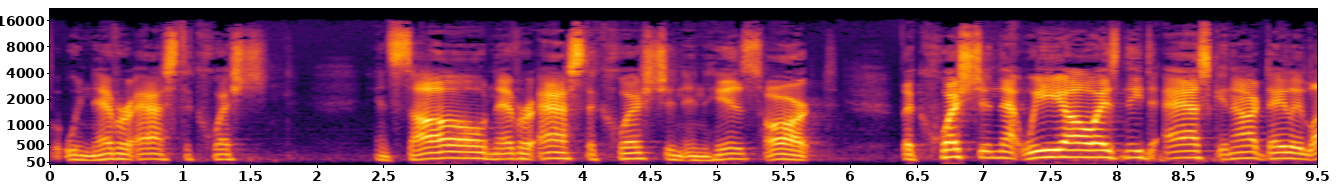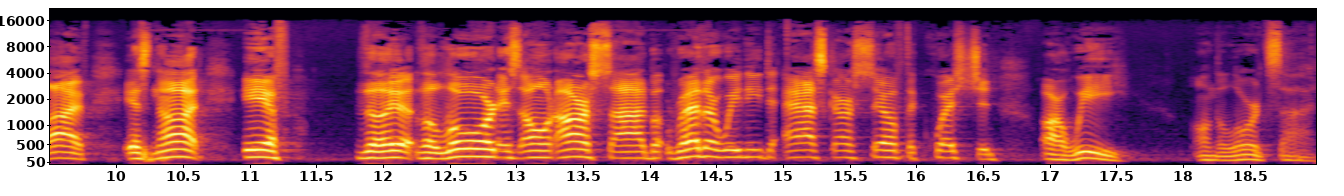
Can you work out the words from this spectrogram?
but we never ask the question. And Saul never asked the question in his heart. The question that we always need to ask in our daily life is not if the, the Lord is on our side, but rather we need to ask ourselves the question are we on the Lord's side?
